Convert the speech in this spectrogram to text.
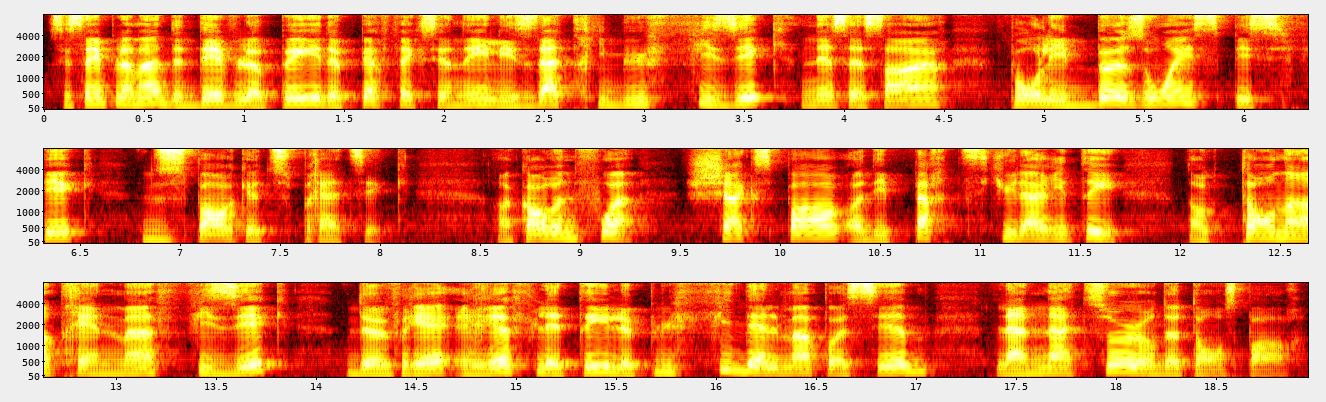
C'est simplement de développer, de perfectionner les attributs physiques nécessaires pour les besoins spécifiques du sport que tu pratiques. Encore une fois, chaque sport a des particularités. Donc, ton entraînement physique devrait refléter le plus fidèlement possible la nature de ton sport.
